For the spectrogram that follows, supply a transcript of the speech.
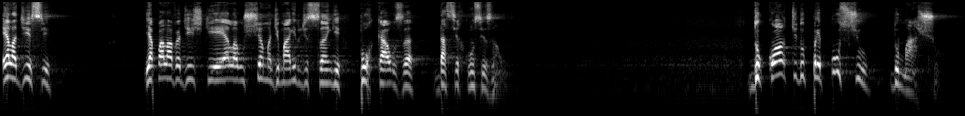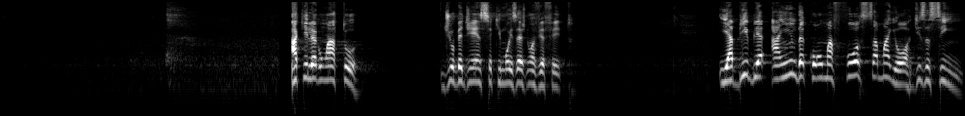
Ela disse, e a palavra diz que ela o chama de marido de sangue por causa da circuncisão. Do corte do prepúcio do macho. Aquilo era um ato de obediência que Moisés não havia feito. E a Bíblia, ainda com uma força maior, diz assim:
